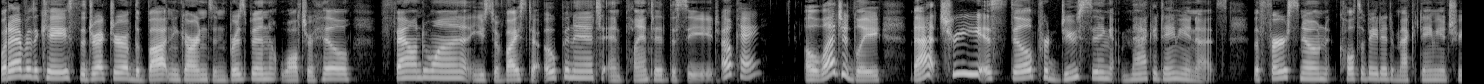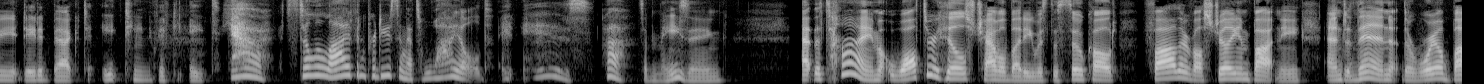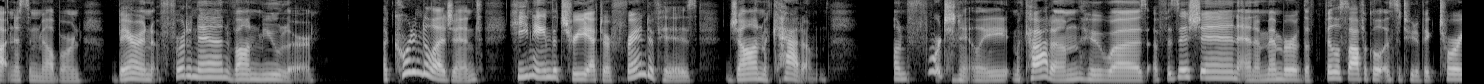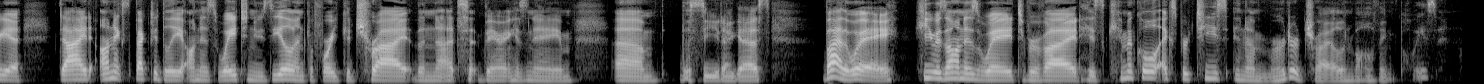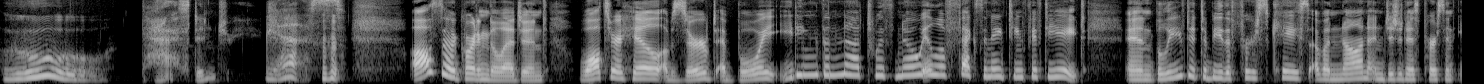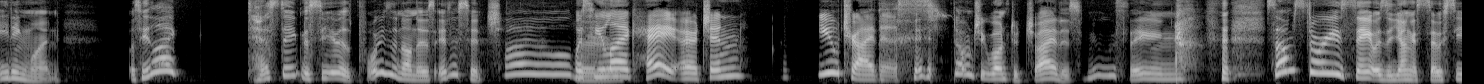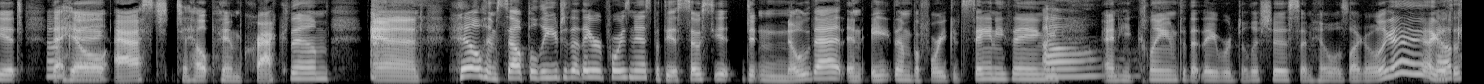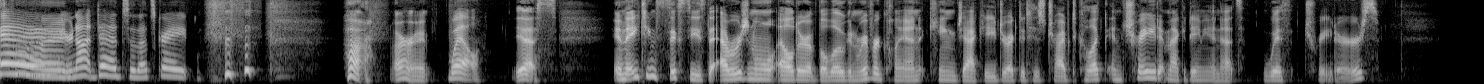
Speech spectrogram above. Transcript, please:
Whatever the case, the director of the Botany Gardens in Brisbane, Walter Hill, found one, used a vice to open it, and planted the seed. Okay. Allegedly, that tree is still producing macadamia nuts. The first known cultivated macadamia tree dated back to 1858. Yeah, it's still alive and producing. That's wild. It is. Huh. It's amazing. At the time, Walter Hill's travel buddy was the so called father of Australian botany and then the royal botanist in Melbourne, Baron Ferdinand von Mueller. According to legend, he named the tree after a friend of his, John Macadam. Unfortunately, Macadam, who was a physician and a member of the Philosophical Institute of Victoria, died unexpectedly on his way to New Zealand before he could try the nut bearing his name, um, the seed, I guess. By the way, he was on his way to provide his chemical expertise in a murder trial involving poison. Ooh. Past intrigue. Yes. Also, according to legend, Walter Hill observed a boy eating the nut with no ill effects in 1858. and believed it to be the first case of a non indigenous person eating one. Was he like testing to see if it was poison on this innocent child? Was he like, hey, urchin, you try this? Don't you want to try this new thing? Some stories say it was a young associate that Hill asked to help him crack them. And Hill himself believed that they were poisonous, but the associate didn't know that and ate them before he could say anything. Oh. And he claimed that they were delicious. And Hill was like, oh, okay, I guess okay, that's fine. you're not dead, so that's great. Huh. All right. Well, Yes. In the 1860s, the Aboriginal elder of the Logan River clan, King Jackie, directed his tribe to collect and trade macadamia nuts with traders.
